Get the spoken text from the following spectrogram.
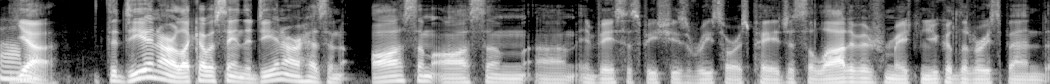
Um, yeah. The DNR, like I was saying, the DNR has an awesome, awesome um, invasive species resource page. It's a lot of information. You could literally spend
